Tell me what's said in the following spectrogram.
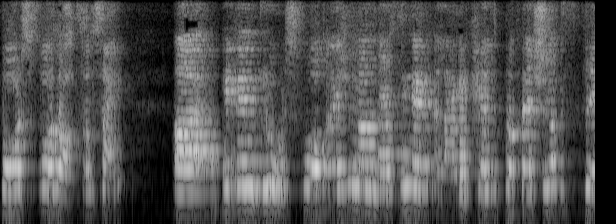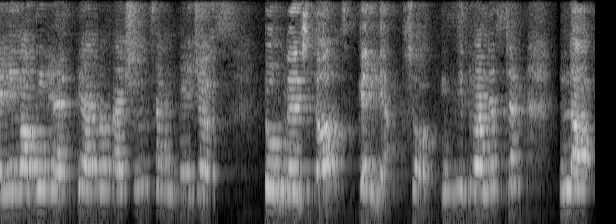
force was also signed uh, it includes cooperation on nursing and allied health professionals, training of the healthcare professionals, and measures to bridge the skill gap. So, easy to understand. Now,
